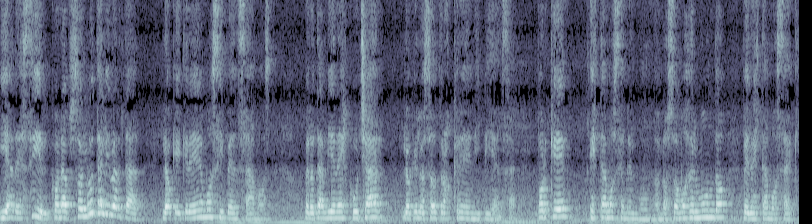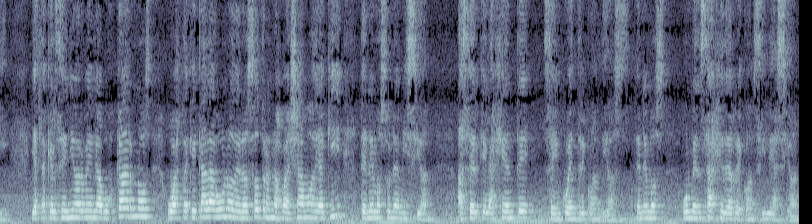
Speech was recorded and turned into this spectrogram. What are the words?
y a decir con absoluta libertad lo que creemos y pensamos, pero también a escuchar lo que los otros creen y piensan. Porque estamos en el mundo, no somos del mundo, pero estamos aquí. Y hasta que el Señor venga a buscarnos o hasta que cada uno de nosotros nos vayamos de aquí, tenemos una misión, hacer que la gente se encuentre con Dios. Tenemos un mensaje de reconciliación.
